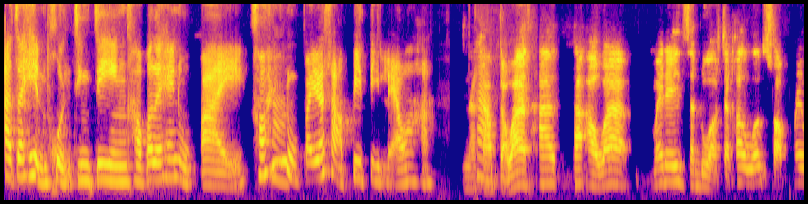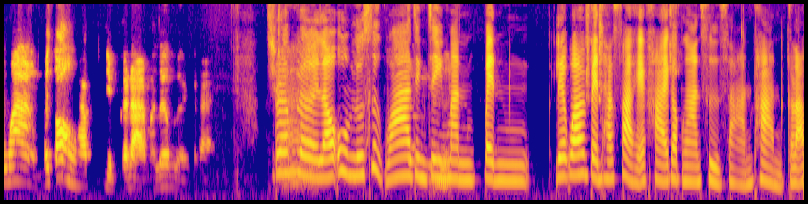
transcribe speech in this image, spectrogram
อาจจะเห็นผลจริง ๆ เขาก็เลยให้หนูไป เขาให้หนูไปได้สามปีติดแล้วอะค่ะนะครับค่ะแต่ว่าถ้าถ้าเอาว่า ไม่ได้สะดวกจะเข้าเวิร์กช็อปไม่ว่างไม่ต้องครับ หยิบกระดาษมาเริ่มเลยก็ได้ เริ่มเลยแล้วอุ้มรู้สึกว่าจริง ๆ มันเป็นเรียกว่ามันเป็นทักษะคล้ายๆ กับงานสื่อสารผ่านกรา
